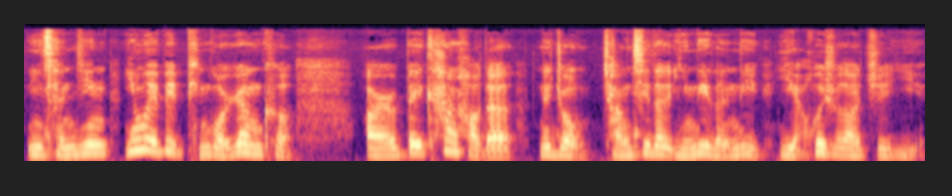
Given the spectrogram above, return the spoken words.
你曾经因为被苹果认可而被看好的那种长期的盈利能力也会受到质疑，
